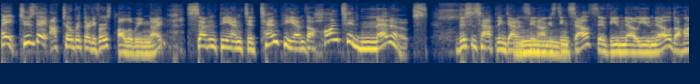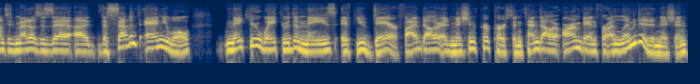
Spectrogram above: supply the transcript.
Hey, Tuesday, October 31st, Halloween night, 7 p.m. to 10 p.m., the Haunted Meadows. This is happening down in St. Augustine South. If you know, you know. The Haunted Meadows is uh, uh, the seventh annual Make your way through the maze if you dare. $5 admission per person, $10 armband for unlimited admission.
